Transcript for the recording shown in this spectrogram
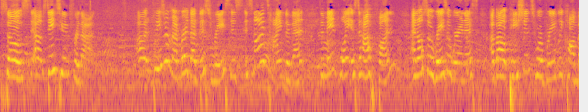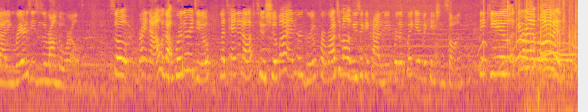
So st um, stay tuned for that. Uh, please remember that this race is it's not a timed event. The main point is to have fun and also raise awareness about patients who are bravely combating rare diseases around the world. So right now, without further ado, let's hand it off to Shubha and her group from Rajamala Music Academy for the quick invocation song. Thank you. Let's give her an applause.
